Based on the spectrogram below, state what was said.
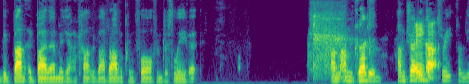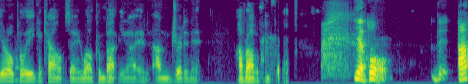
be bantered by them again. I can't be. I'd rather come fourth and just leave it. I'm, I'm dreading. I'm dreading you that got- tweet from the Europa League account saying "Welcome back, United." I'm dreading it. I'd rather come fourth. Yeah, but the- I,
